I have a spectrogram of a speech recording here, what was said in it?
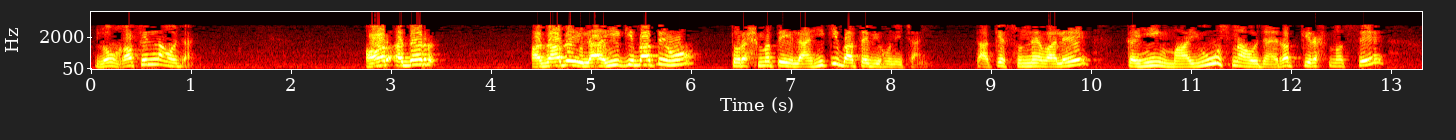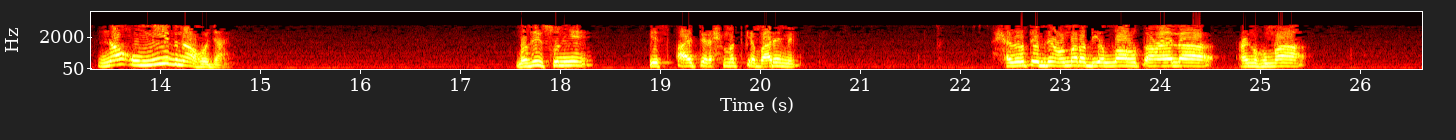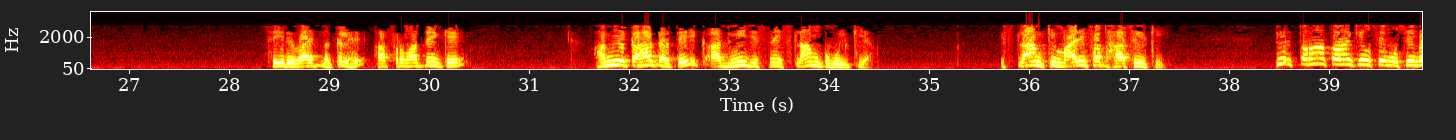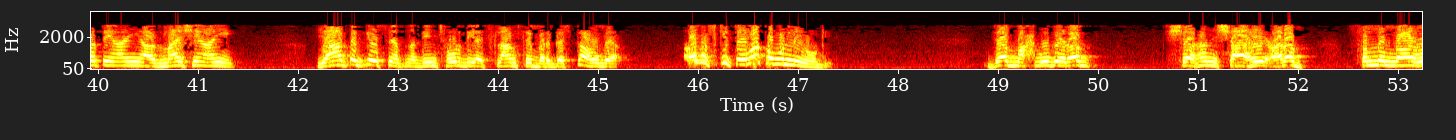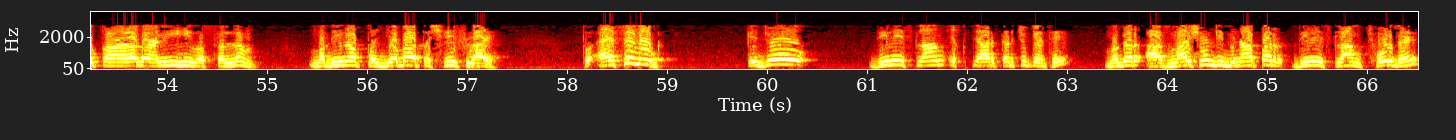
لوگ غافل نہ ہو جائیں۔ اور اگر عذاب الہی کی باتیں ہوں، تو رحمت الہی کی باتیں بھی ہونی چاہیے۔ تاکہ سننے والے کہیں مایوس نہ ہو جائیں، رب کی رحمت سے نہ امید نہ ہو جائیں۔ مزید سنیے اس آیت رحمت کے بارے میں۔ حضرت ابن عمر رضی اللہ تعالی عنہما سے یہ روایت نقل ہے۔ آپ فرماتے ہیں کہ ہم یہ کہا کرتے ایک آدمی جس نے اسلام قبول کیا، اسلام کی معرفت حاصل کی۔ پھر طرح طرح کی اسے مصیبتیں آئیں، آزمائشیں آئیں۔ یہاں تک کہ اس نے اپنا دین چھوڑ دیا، اسلام سے برگشتہ ہو گیا۔ اب اس کی توبہ قبول نہیں ہوگی۔ جب محبوب رب شہن شاہ عرب صلی اللہ تعالی علیہ وسلم مدینہ طیبہ تشریف لائے تو ایسے لوگ کہ جو دین اسلام اختیار کر چکے تھے، مگر آزمائشوں کی بنا پر دین اسلام چھوڑ گئے،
